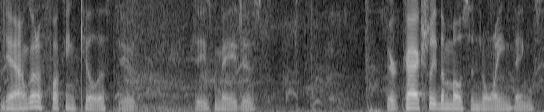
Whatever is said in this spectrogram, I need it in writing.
Yeah, I'm gonna fucking kill this dude. These mages. They're actually the most annoying things.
